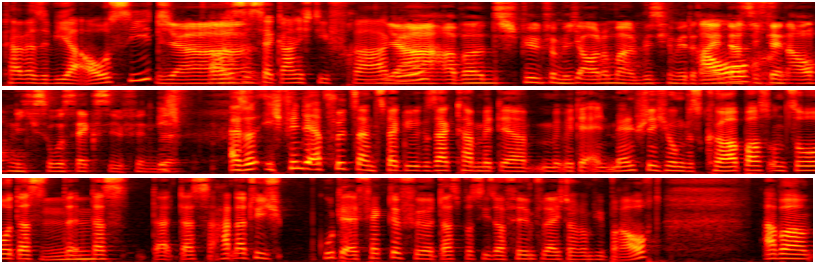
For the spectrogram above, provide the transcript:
teilweise wie er aussieht. Ja. Aber das ist ja gar nicht die Frage. Ja, aber das spielt für mich auch nochmal ein bisschen mit rein, auch, dass ich den auch nicht so sexy finde. Ich, also ich finde, er erfüllt seinen Zweck, wie wir gesagt haben, mit der, mit der Entmenschlichung des Körpers und so. Das, mhm. das, das, das hat natürlich gute Effekte für das, was dieser Film vielleicht auch irgendwie braucht. Aber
